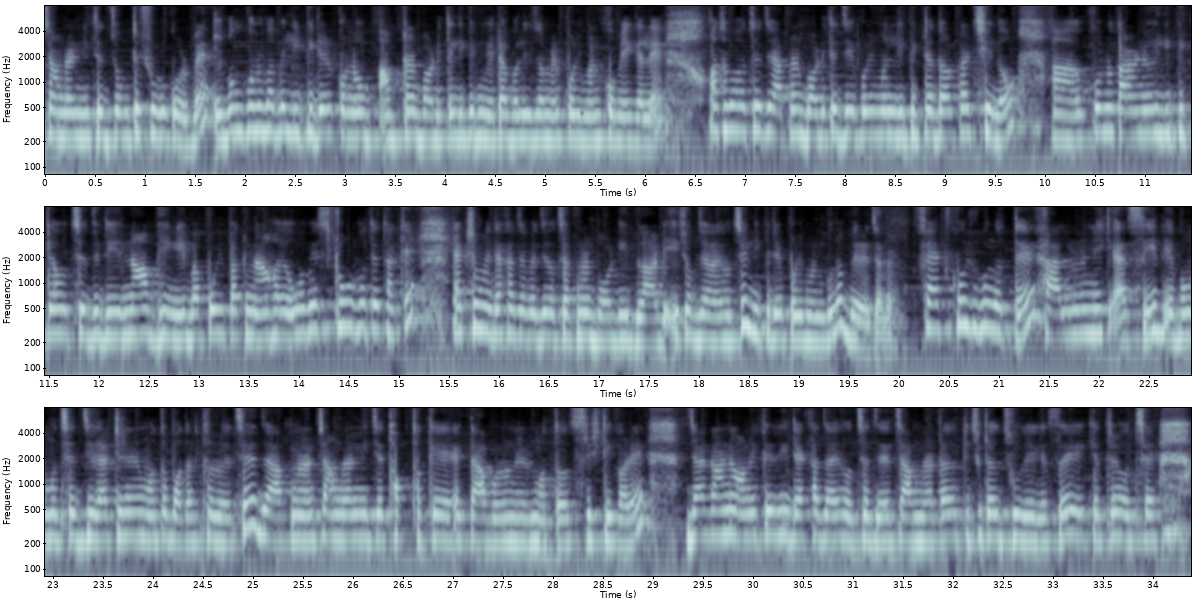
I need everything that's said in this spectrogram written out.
চামড়ার নিচে জমতে শুরু করবে। এবং কোনোভাবে লিপিডের কোনো আপনার বডিতে লিপিড মেটাবলিজমের পরিমাণ কমে গেলে, অথবা হচ্ছে যে আপনার বডিতে যে পরিমাণ লিপিডটা দরকার ছিল কোনো কারণে ওই লিপিডটা হচ্ছে যদি না ভেঙে বা পরিপাক না হয়, ওভাবে স্টোর হতে থাকে, একসময় দেখা যাবে যে হচ্ছে আপনার বডি ব্লাড এইসব জায়গায় হচ্ছে লিপিডের পরিমাণগুলো বেড়ে যাবে। ফ্যাট কোষগুলোতে হাইলোনিক অ্যাসিড এবং হচ্ছে জিরাটিনের মতো পদার্থ রয়েছে, যা আপনার চামড়ার নিচে থকথকে একটা আবরণের মতো সৃষ্টি করে, যার কারণে অনেকেরই দেখা যায় হচ্ছে যে চামড়াটা কিছুটা ঝুলে গেছে। এই ক্ষেত্রে হচ্ছে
